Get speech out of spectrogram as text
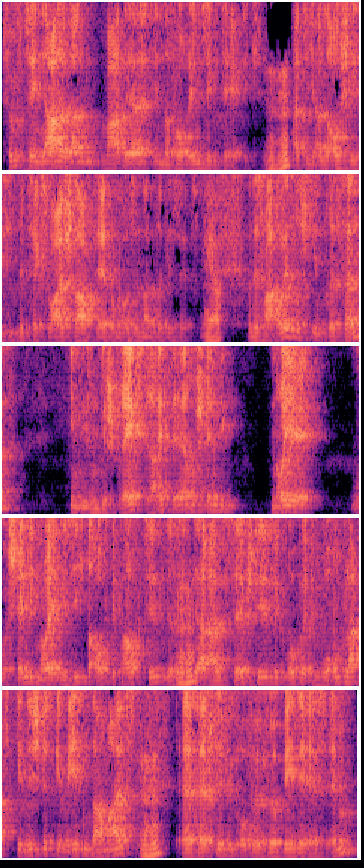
15 Jahre lang war der in der Forensik tätig, mhm. hat sich also ausschließlich mit Sexualstraftätern auseinandergesetzt. Ja. Und es war äußerst interessant in diesem Gesprächskreis, der immer ständig neue, wo ständig neue Gesichter aufgetaucht sind. Wir sind mhm. ja als Selbsthilfegruppe im Wochenblatt gelistet gewesen damals, mhm. äh, Selbsthilfegruppe für BDSM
